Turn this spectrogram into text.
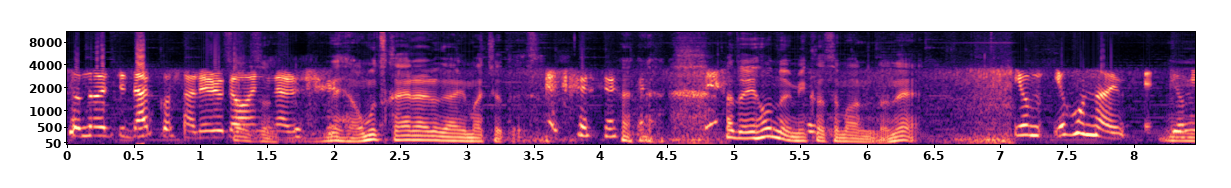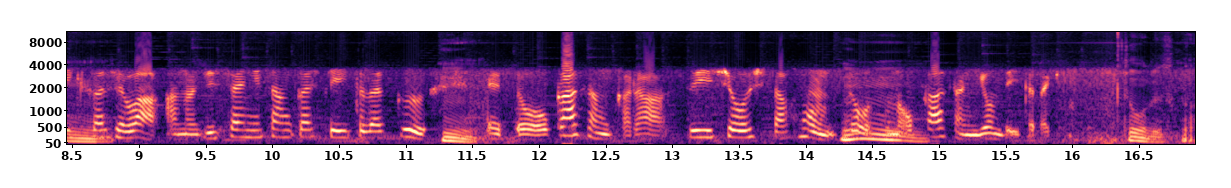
そのうち抱っこされる側になる。ね、おむつ替えられる側になっちゃったです あと絵本の読み聞かせもあるんだね読本の読み聞かせは、うん、あの実際に参加していただく、うん、えっと、お母さんから推奨した本と、うん、そのお母さんに読んでいただきます。そうですか。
